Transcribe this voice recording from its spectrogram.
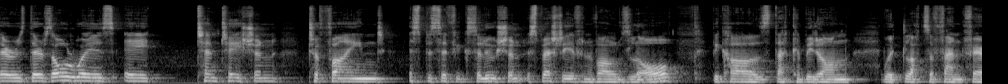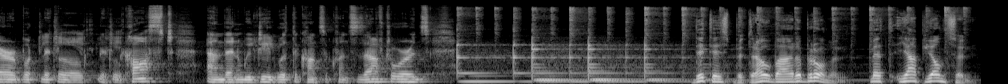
There is, there's always a temptation to find a specific solution, especially if it involves law, because that can be done with lots of fanfare but little little cost, and then we'll deal with the consequences afterwards. Dit is Betrouwbare Bronnen met Jaap Jansen.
